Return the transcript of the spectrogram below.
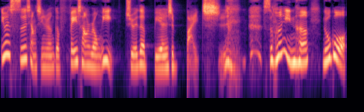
因为思想型人格非常容易觉得别人是。白痴，所以呢，如果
